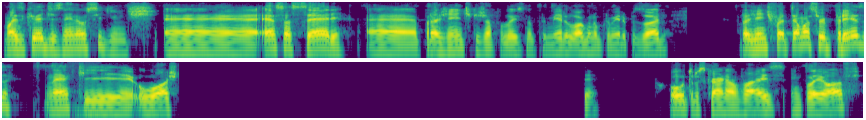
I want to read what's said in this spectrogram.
Mas o que eu ia dizendo é o seguinte: é, essa série, é, pra gente que já falou isso no primeiro, logo no primeiro episódio, pra gente foi até uma surpresa, né? Que o Washington outros carnavais em playoff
